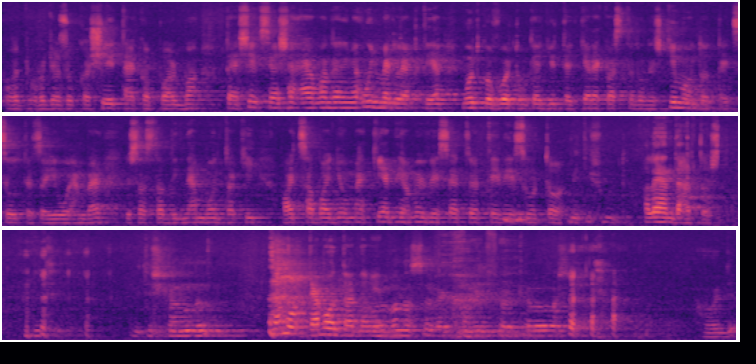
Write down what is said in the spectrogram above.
hogy, hogy azok a séták a parkban, tessék szívesen elmondani, mert úgy megleptél, múltkor voltunk együtt egy kerekasztalon, és kimondott egy szót ez a jó ember, és azt addig nem mondta ki, hagyd szabadjon megkérni a művészettörténész úrtól. Mit is mondta? A lendártost. Mit is kell mondani? Te, mo- te mondtad, nem én Van a szöveg, amit fel kell olvasni, hogy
